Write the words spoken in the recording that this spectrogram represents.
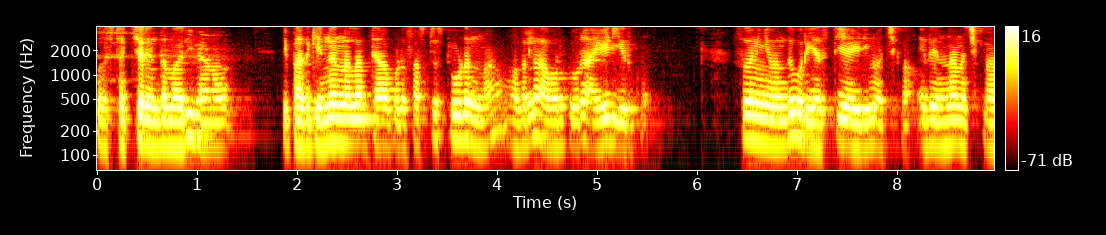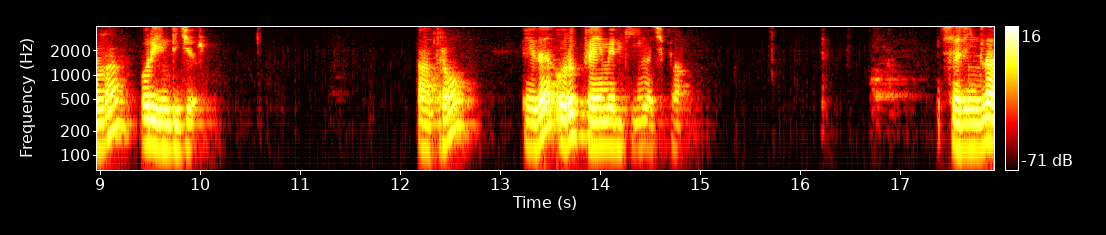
ஒரு ஸ்ட்ரக்சர் எந்த மாதிரி வேணும்? இப்போ அதுக்கு என்னென்னலாம் தேவைப்படும்? ஃபஸ்ட்டு ஸ்டூடெண்ட்னா முதல்ல அவருக்கு ஒரு ஐடி இருக்கும். ஸோ நீங்கள் வந்து ஒரு எஸ்டி ஐடின்னு வச்சுக்கலாம். இது என்னன்னு வச்சுக்கலாம்னா ஒரு இன்டிஜியர் அப்புறம் இதை ஒரு பிரைமரி கீன்னு வச்சுக்கலாம். சரிங்களா?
